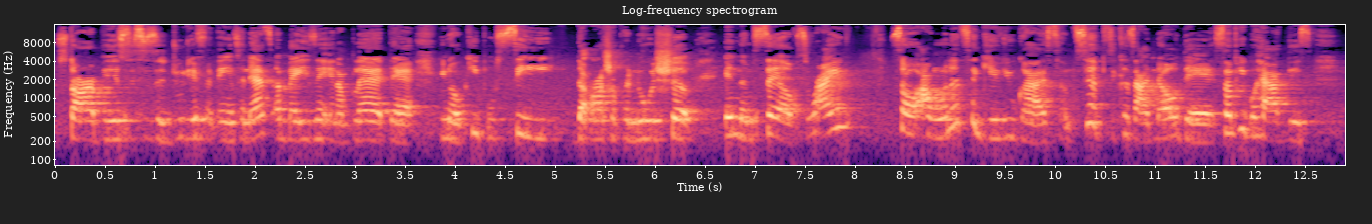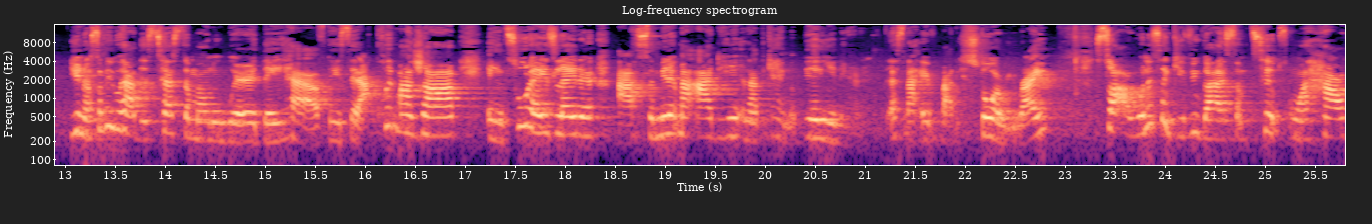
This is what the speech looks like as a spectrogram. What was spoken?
start businesses and do different things, and that's amazing. And I'm glad that you know people see the entrepreneurship in themselves, right? So I wanted to give you guys some tips because I know that some people have this you know, some people have this testimony where they have, they said, I quit my job and two days later, I submitted my idea and I became a billionaire. That's not everybody's story, right? So I wanted to give you guys some tips on how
